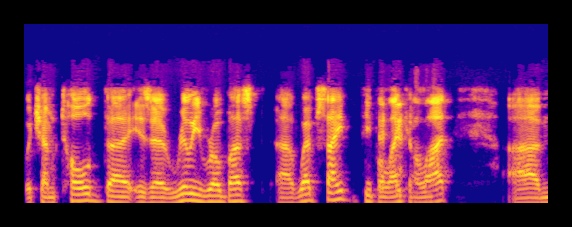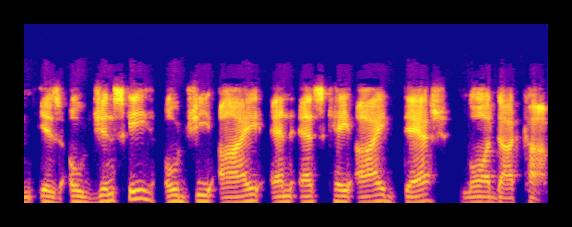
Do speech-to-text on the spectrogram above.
which I'm told uh, is a really robust uh, website, people like it a lot, um, is Oginski, O G I N S K I dash law.com.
